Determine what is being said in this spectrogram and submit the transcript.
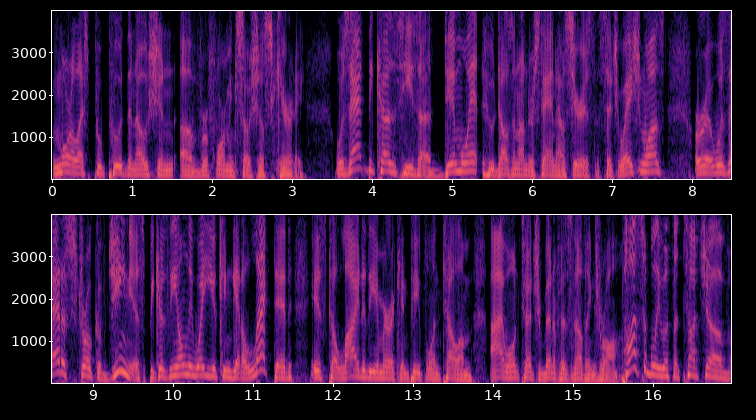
more or less poo-pooed the notion of reforming Social Security. Was that because he's a dimwit who doesn't understand how serious the situation was? Or was that a stroke of genius because the only way you can get elected is to lie to the American people and tell them, I won't touch your benefits, nothing's wrong? Possibly with a touch of,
